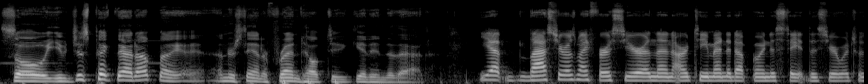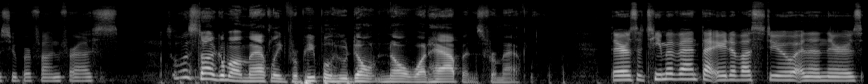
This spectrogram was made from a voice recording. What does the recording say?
So you just picked that up. I understand a friend helped you get into that. Yep, last year was my first year, and then our team ended up going to state this year, which was super fun for us. So let's talk about math league for people who don't know what happens for math league. There's a team event that eight of us do, and then there's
